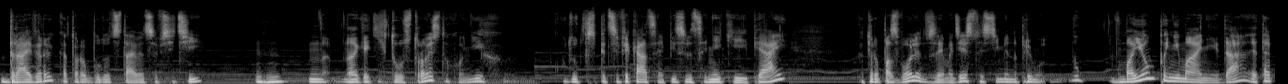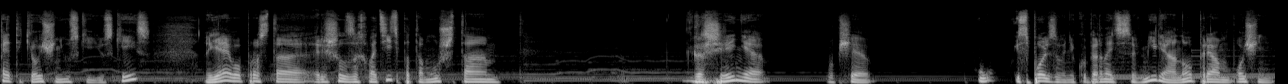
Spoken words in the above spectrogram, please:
драйверы, которые будут ставиться в сети, Мгм. на, на каких-то устройствах у них тут в спецификации описывается некий API, который позволит взаимодействовать с ними напрямую. Ну, в моем понимании, да, это опять-таки очень узкий use case, но я его просто решил захватить, потому что расширение вообще использования кубернетиса в мире, оно прям очень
